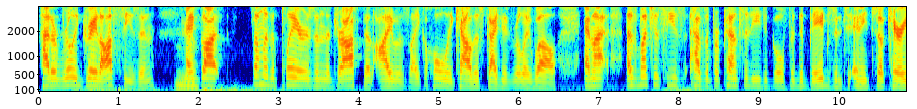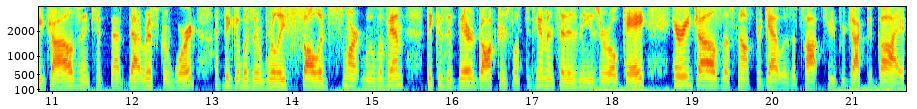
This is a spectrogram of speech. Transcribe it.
had a really great off season yeah. and got some of the players in the draft that I was like, holy cow, this guy did really well. And I, as much as he's has a propensity to go for the bigs, and, t- and he took Harry Giles and he took that, that risk reward, I think it was a really solid, smart move of him because if their doctors looked at him and said his knees are okay, Harry Giles, let's not forget, was a top three projected guy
